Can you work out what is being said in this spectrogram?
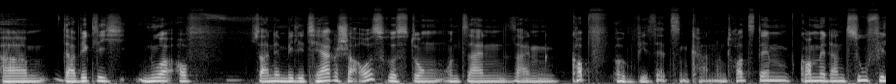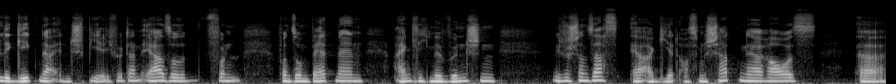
ähm, da wirklich nur auf seine militärische Ausrüstung und seinen, seinen Kopf irgendwie setzen kann. Und trotzdem kommen mir dann zu viele Gegner ins Spiel. Ich würde dann eher so von, von so einem Batman eigentlich mir wünschen, wie du schon sagst, er agiert aus dem Schatten heraus, äh,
